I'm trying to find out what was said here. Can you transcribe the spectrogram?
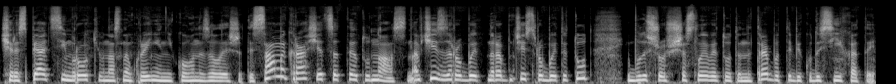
через 5-7 років у нас на Україні нікого не залишити. Саме краще це тут у нас. Навчись заробити, навчись робити тут і будеш щасливий тут. І не треба тобі кудись їхати.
